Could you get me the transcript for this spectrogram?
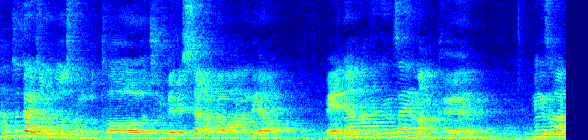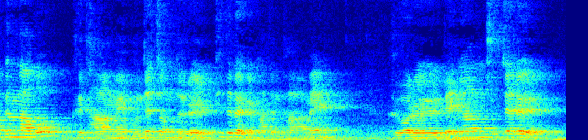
한두 달 정도 전부터 준비를 시작한다고 하는데요. 매년 하는 행사인 만큼 행사가 끝나고 그 다음에 문제점들을 피드백을 받은 다음에 그거를 내년 축제를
